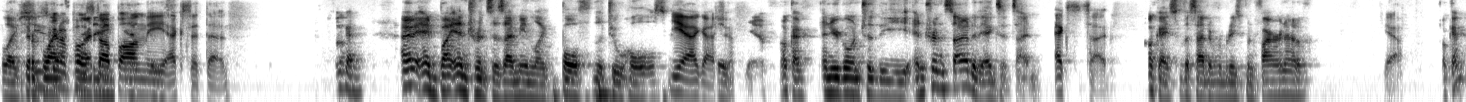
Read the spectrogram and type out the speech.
Like they're She's gonna post up on the exit then. Okay. I, and by entrances, I mean like both the two holes. Yeah, I got you. Yeah. Okay. And you're going to the entrance side or the exit side? Exit side. Okay. So the side everybody's been firing out of? Yeah. Okay.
